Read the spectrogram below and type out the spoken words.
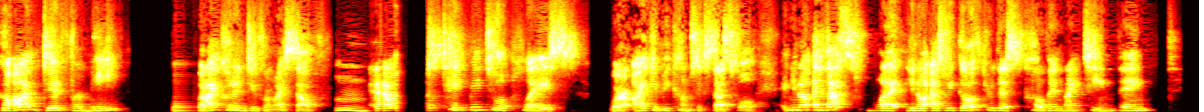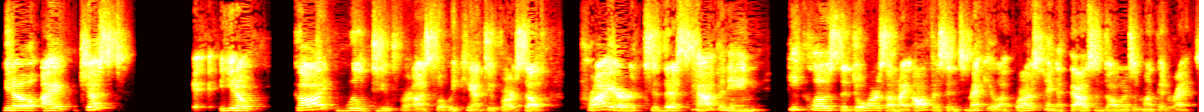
God did for me what I couldn't do for myself. Mm. And I was take me to a place where I could become successful. And, you know, and that's what, you know, as we go through this COVID 19 thing, you know, I just, you know, God will do for us what we can't do for ourselves. Prior to this happening, he closed the doors on my office in Temecula where I was paying $1,000 a month in rent.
